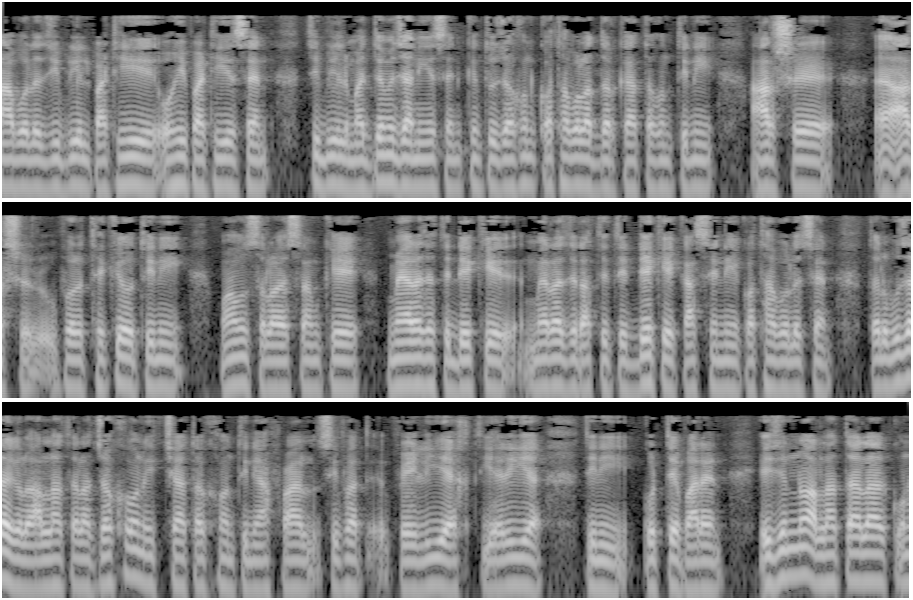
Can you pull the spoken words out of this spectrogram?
না বলে জিবরিল পাঠিয়ে, ওহি পাঠিয়েছেন জিবরিল মাধ্যমে জানিয়েছেন, কিন্তু যখন কথা বলার দরকার, তখন তিনি আর সে আরশের উপরে থেকেও তিনি মোহাম্মদ সাল্লাহ ইসলামকে মেয়েরাজাতে ডেকে মেয়েরাজের রাতিতে ডেকে কাছে নিয়ে কথা বলেছেন। তাহলে বোঝা গেল, আল্লাহ তালা যখন ইচ্ছা তখন তিনি আফাল সিফাত ফেলিয়া এখতিয়ারিয়া তিনি করতে পারেন। এই জন্য আল্লাহ তালা কোন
